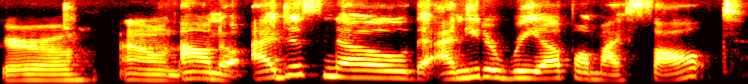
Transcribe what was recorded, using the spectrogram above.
girl. I don't. I don't know. I just know that I need to re up on my salt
